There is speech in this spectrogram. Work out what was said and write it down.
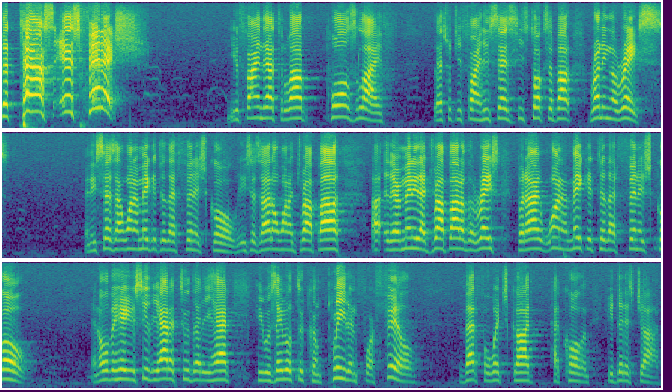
The task is finished. You find that throughout Paul's life. That's what you find. He says, he talks about running a race. And he says, I want to make it to that finish goal. He says, I don't want to drop out. Uh, there are many that drop out of the race, but I want to make it to that finish goal. And over here, you see the attitude that he had. He was able to complete and fulfill that for which God had called him. He did his job.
